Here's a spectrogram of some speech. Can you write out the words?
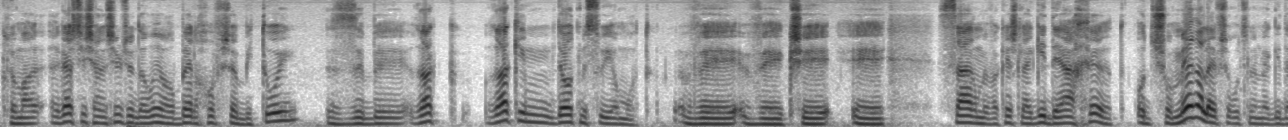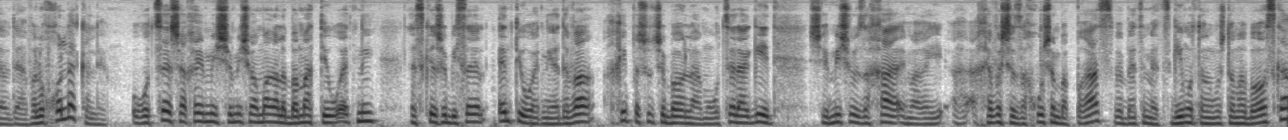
כלומר, הרגשתי שאנשים שמדברים הרבה על חופש הביטוי, זה ב, רק, רק עם דעות מסוימות. וכששר אה, מבקש להגיד דעה אחרת, עוד שומר על האפשרות שלהם להגיד דעה, אבל הוא חולק עליהם. הוא רוצה שאחרי מי שמישהו אמר על הבמה טיהור אתני, להזכיר שבישראל אין טיהור אתני, הדבר הכי פשוט שבעולם. הוא רוצה להגיד שמישהו זכה, הם הרי החבר'ה שזכו שם בפרס ובעצם מייצגים אותם, כמו שאתה אומר באוסקר,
